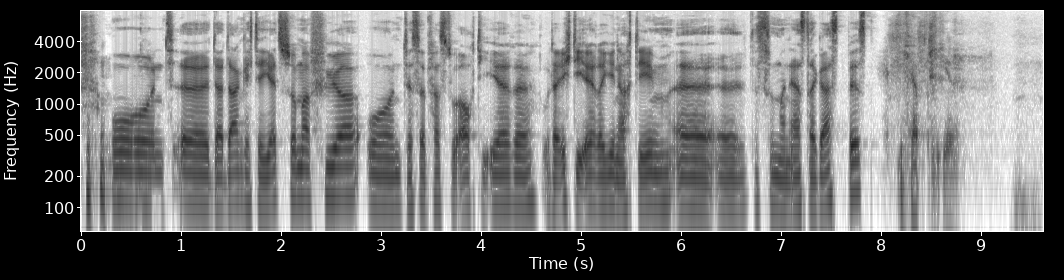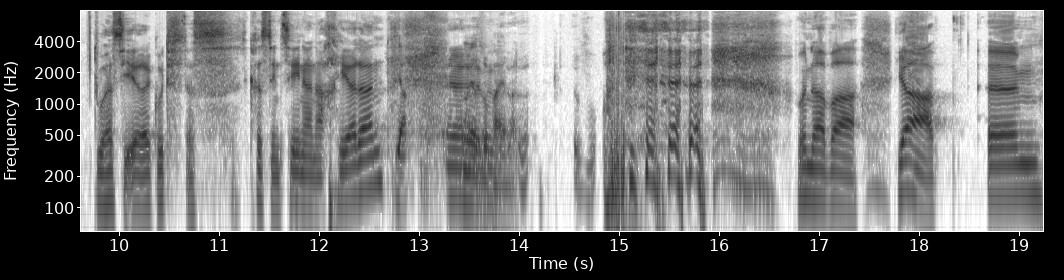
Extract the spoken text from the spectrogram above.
und äh, da danke ich dir jetzt schon mal für. Und deshalb hast du auch die Ehre, oder ich die Ehre, je nachdem, äh, äh dass du mein erster Gast bist. Ich habe die Ehre. Du hast die Ehre, gut, das kriegst den Zehner nachher dann. Ja, äh, so Wunderbar. Ja, ähm,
